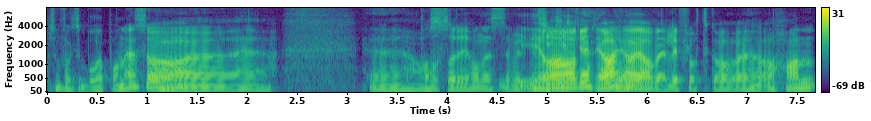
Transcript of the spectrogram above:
som faktisk bor på Nes, og mm. uh, uh, Pastor i Hånes kirke? Ja, ja, ja, veldig flott kar. Og han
